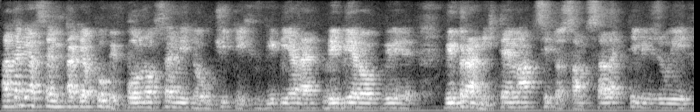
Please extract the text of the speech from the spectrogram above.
A tak já jsem tak jakoby ponosený do určitých vyběre, vyběro, vy, vybraných témat, si to sám selektivizuji,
